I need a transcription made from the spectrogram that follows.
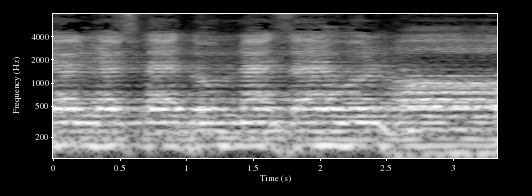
El este Dumnezeul nostru.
